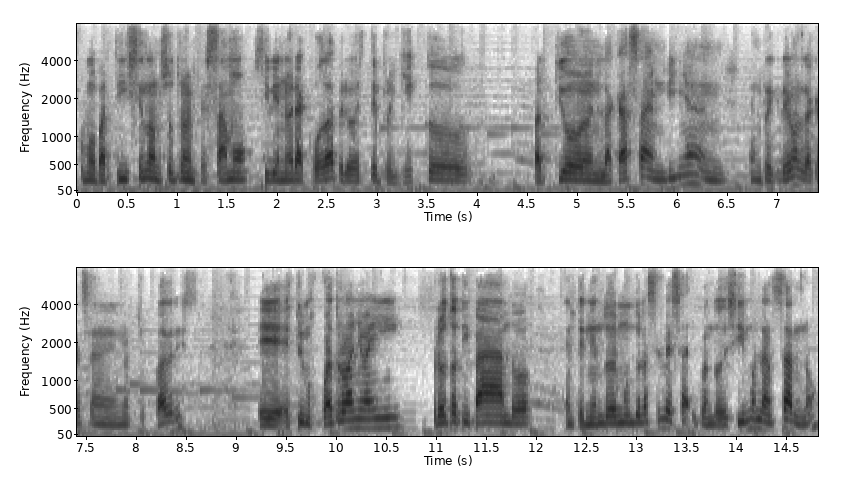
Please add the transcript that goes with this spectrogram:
como partí diciendo, nosotros empezamos, si bien no era Coda, pero este proyecto partió en la casa, en Viña, en, Recreo, en la casa de nuestros padres. Eh, estuvimos cuatro años ahí prototipando, entendiendo el mundo de la cerveza, y cuando decidimos lanzarnos,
